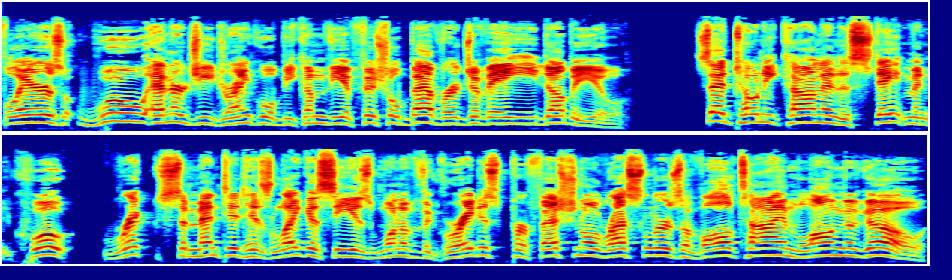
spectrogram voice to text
Flair's Woo energy drink will become the official beverage of AEW. Said Tony Khan in a statement, quote, Ric cemented his legacy as one of the greatest professional wrestlers of all time long ago,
